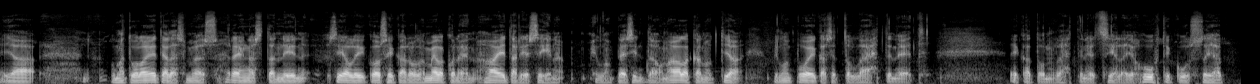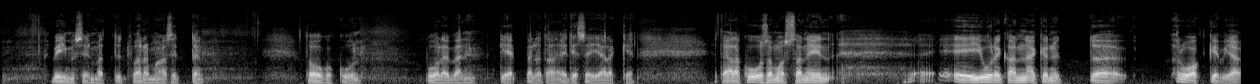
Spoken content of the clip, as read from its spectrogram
Ja kun mä tuolla etelässä myös rengasta, niin siellä oli Kosikarolla melkoinen haitari siinä, milloin pesintä on alkanut ja milloin poikaset on lähteneet. Ekat on lähteneet siellä jo huhtikuussa ja viimeisimmät nyt varmaan sitten toukokuun puolen välin kieppeillä tai edisen jälkeen. Ja täällä Kuusamossa niin ei juurikaan näkynyt ruokkivia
